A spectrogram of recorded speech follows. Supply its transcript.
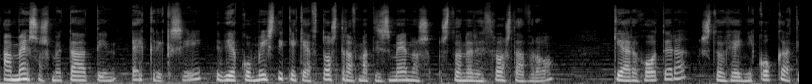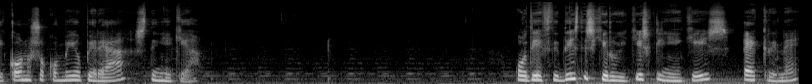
αμέσως μετά την έκρηξη διακομίστηκε και αυτός τραυματισμένος στον Ερυθρό Σταυρό και αργότερα στο Γενικό Κρατικό Νοσοκομείο Πειραιά στην Οικία. Ο διευθυντής της χειρουργικής κλινικής έκρινε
